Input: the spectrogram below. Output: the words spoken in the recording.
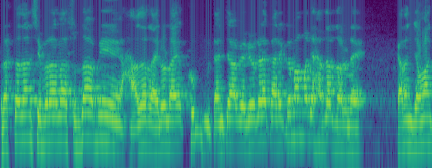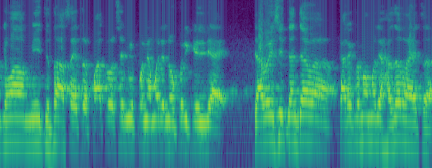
रक्तदान शिबिराला सुद्धा मी हजर राहिलेलो आहे. खूप त्यांच्या वेगवेगळ्या कार्यक्रमामध्ये हजर झालेलो आहे. कारण जेव्हा केव्हा मी तिथं असायचं पाच वर्ष मी पुण्यामध्ये नोकरी केलेली आहे त्यावेळेसही त्यांच्या कार्यक्रमामध्ये हजर राहायचं.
